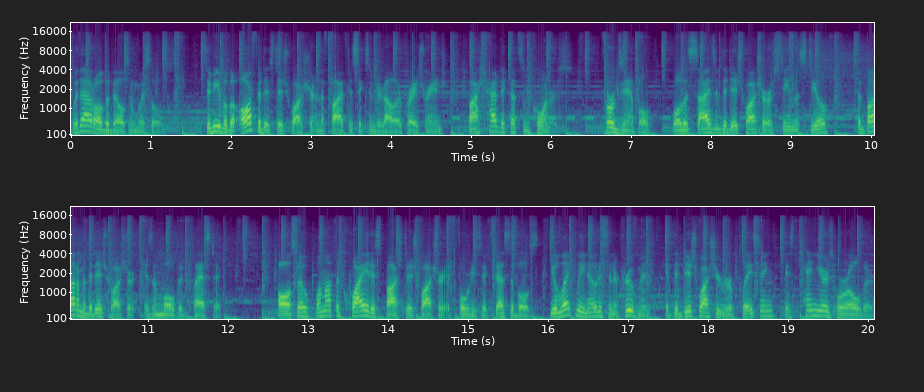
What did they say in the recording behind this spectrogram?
without all the bells and whistles. To be able to offer this dishwasher in the 5 to $600 price range, Bosch had to cut some corners. For example, while the sides of the dishwasher are stainless steel, the bottom of the dishwasher is a molded plastic. Also, while not the quietest Bosch dishwasher at 46 decibels, you'll likely notice an improvement if the dishwasher you're replacing is 10 years or older.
